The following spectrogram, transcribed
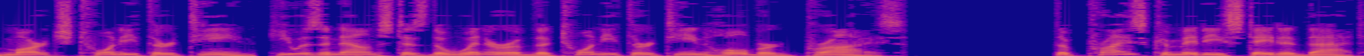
March 2013, he was announced as the winner of the 2013 Holberg Prize. The prize committee stated that,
